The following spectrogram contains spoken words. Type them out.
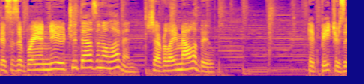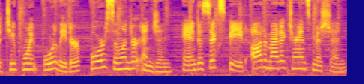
This is a brand new 2011 Chevrolet Malibu. It features a 2.4-liter four-cylinder engine and a six-speed automatic transmission.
